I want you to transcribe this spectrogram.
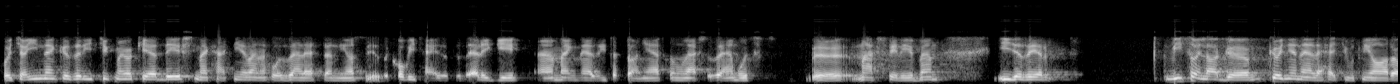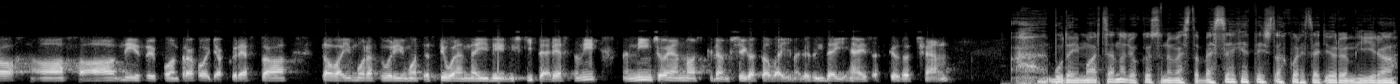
Hogyha innen közelítjük meg a kérdést, meg hát nyilván hozzá lehet tenni azt, hogy ez a Covid helyzet az eléggé megnehezítette a nyelvtanulást az elmúlt másfél évben. Így azért viszonylag könnyen el lehet jutni arra a, a nézőpontra, hogy akkor ezt a tavalyi moratóriumot, ezt jó lenne idén is kiterjeszteni, mert nincs olyan nagy különbség a tavalyi meg az idei helyzet között sem. Budai Marcel, nagyon köszönöm ezt a beszélgetést, akkor ez egy örömhír a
